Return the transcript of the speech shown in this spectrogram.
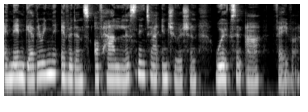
and then gathering the evidence of how listening to our intuition works in our favor.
